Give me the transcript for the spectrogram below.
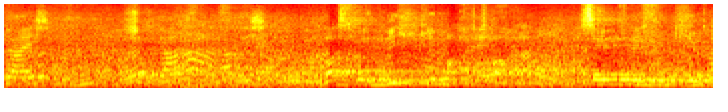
gleich machen. So. Was wir nicht gemacht haben, zentrifugiert.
